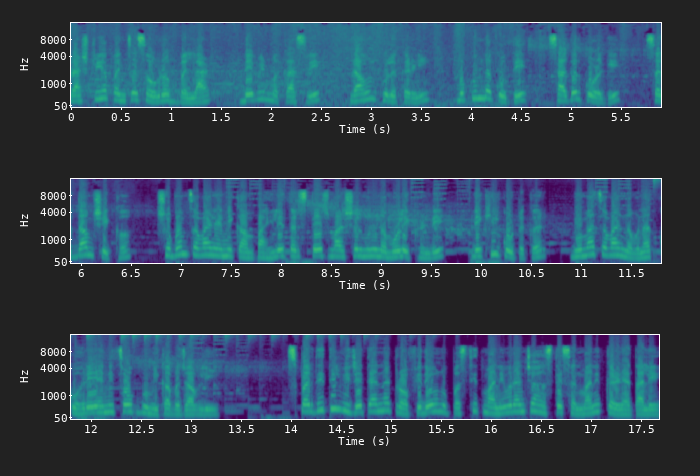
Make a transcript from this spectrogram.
राष्ट्रीय पंच सौरभ बल्लाळ डेव्हिड मकासरे राहुल कुलकर्णी मुकुंद कोते सागर कोळगे सद्दाम शेख शुभम चव्हाण यांनी काम पाहिले तर स्टेज मार्शल म्हणून अमोल एखंडे निखिल कोटकर भीमा चव्हाण नवनाथ कोहरे यांनी चोख भूमिका बजावली. स्पर्धेतील विजेत्यांना ट्रॉफी देऊन उपस्थित मान्यवरांच्या हस्ते सन्मानित करण्यात आले.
